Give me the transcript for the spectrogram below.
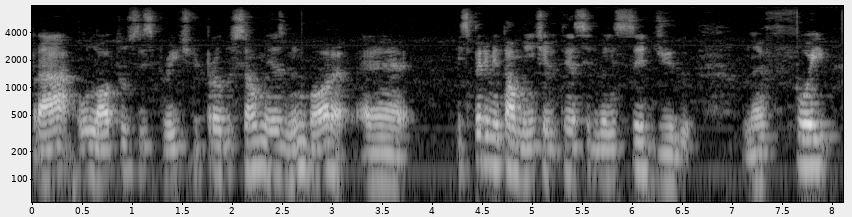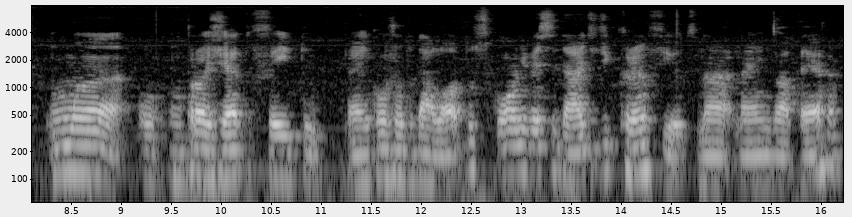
para o Lotus Esprit de produção mesmo, embora é, experimentalmente ele tenha sido bem sucedido. Né? Foi uma, um, um projeto feito é, em conjunto da Lotus com a Universidade de Cranfield, na, na Inglaterra.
